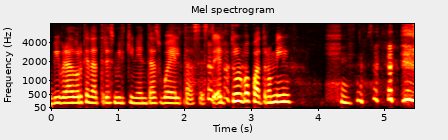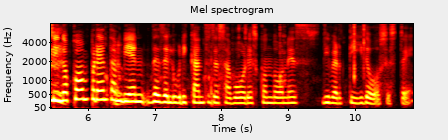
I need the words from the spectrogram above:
vibrador que da 3.500 vueltas, este, el turbo 4.000 si no compren también desde lubricantes de sabores, condones divertidos, este.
